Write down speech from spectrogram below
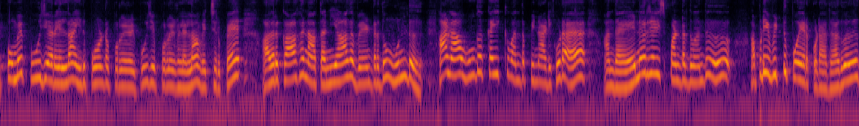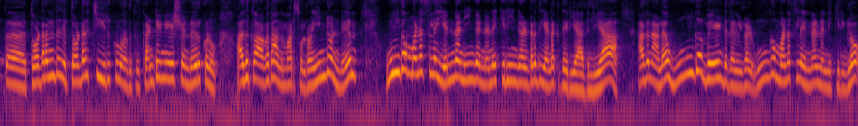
எப்போவுமே பூஜை அறையில் தான் இது போன்ற பொருள்கள் பூஜை பொருள்கள் எல்லாம் வச்சுருப்பேன். அதற்காக நான் தனியாக வேண்டதும் உண்டு. ஆனால் உங்கள் கைக்கு வந்த பின்னாடி கூட அந்த எனர்ஜைஸ் பண்ணுறது வந்து அப்படியே விட்டு போயிடக்கூடாது அது வந்து க- தொடர்ந்து தொடர்ச்சி இருக்கணும். அதுக்கு கண்டினியூஷன் இருக்கணும். அதுக்காக தான் அந்த மாதிரி சொல்கிறோம் இன்னொன்று உங்கள் மனசில் என்ன நீங்கள் நினைக்கிறீங்கன்றது எனக்கு தெரியாது இல்லையா? அதனால் உங்கள் வேண்டுதல்கள் உங்கள் மனசில் என்ன நினைக்கிறீங்களோ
